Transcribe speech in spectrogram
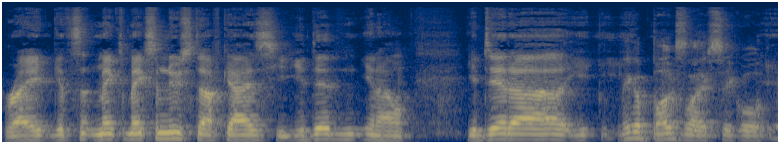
Right? Get some make make some new stuff, guys. You, you did, you know, you did. Uh, you, Make a Bugs Life sequel.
